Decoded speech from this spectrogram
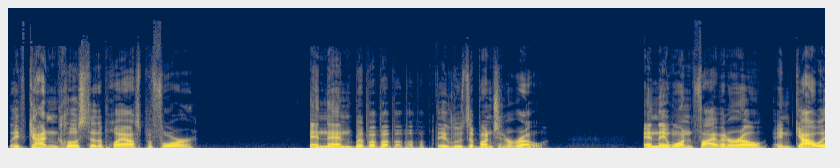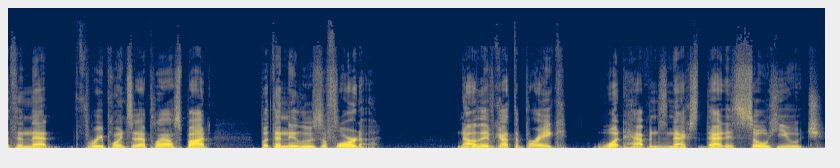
They've gotten close to the playoffs before, and then they lose a bunch in a row. And they won five in a row and got within that three points of that playoff spot, but then they lose to Florida. Now they've got the break. What happens next? That is so huge.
